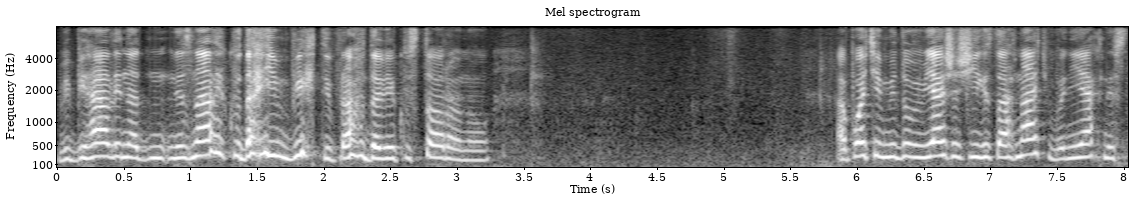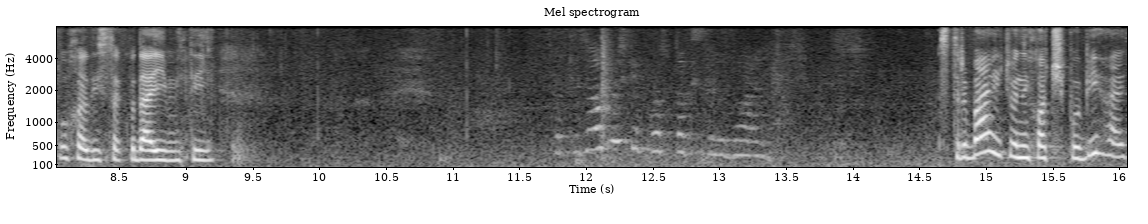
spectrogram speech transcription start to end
Вибігали, на, не знали, куди їм бігти, правда, в яку сторону. А потім ми думаємо, як же ж їх загнати, бо ніяк не слухалися, куди їм йти. Стрибають, вони хочуть побігати.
